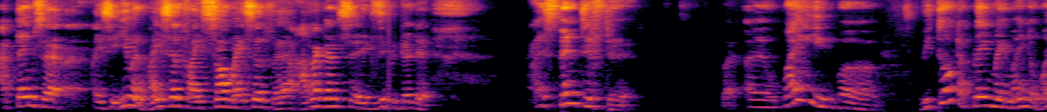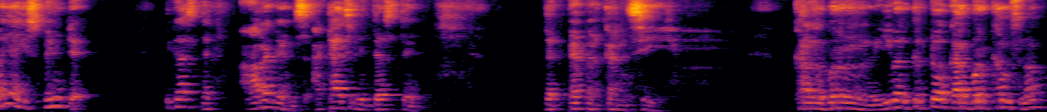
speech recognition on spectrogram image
at times uh, I see even myself. I saw myself uh, arrogance exhibited. I spendthrift. But uh, why, uh, without applying my mind, why I spent? Because that arrogance attached with uh, that paper currency. Even crypto karbur comes, no?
